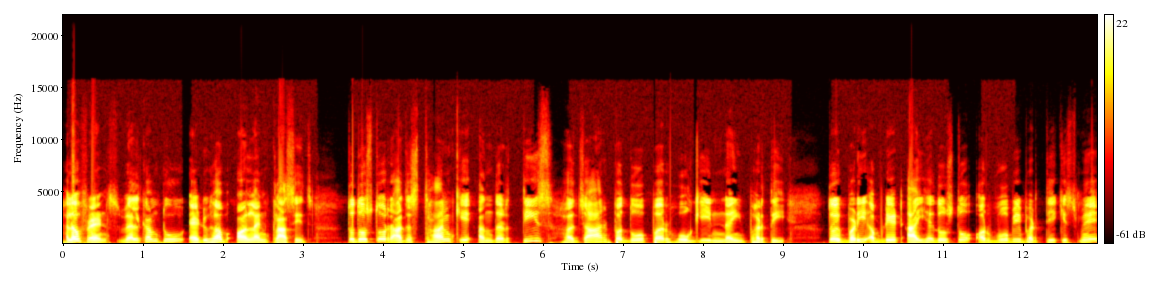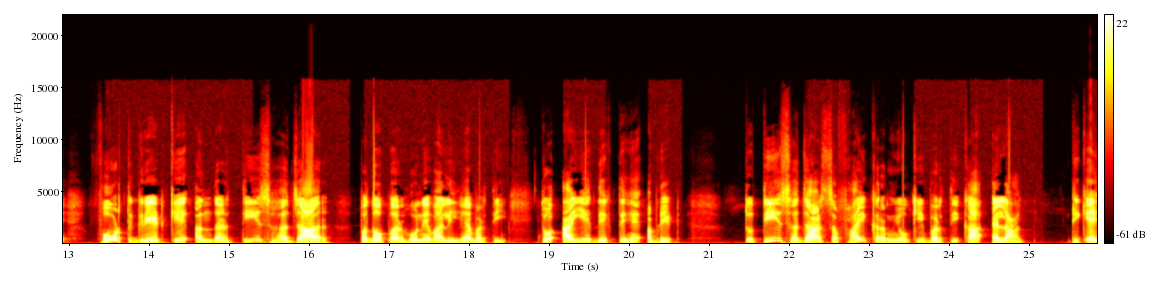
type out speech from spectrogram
Hello friends welcome to Eduhub online classes तो दोस्तों, राजस्थान के अंदर तीस हज़ार पदों पर होगी नई भर्ती। तो एक बड़ी अपडेट आई है दोस्तों, और वो भी भर्ती किसमें? फोर्थ ग्रेड के अंदर तीस हज़ार पदों पर होने वाली है भर्ती। तो आइए देखते हैं अपडेट। तो तीस हज़ार सफ़ाई कर्मियों की भर्ती का ऐलान। ठीक है,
